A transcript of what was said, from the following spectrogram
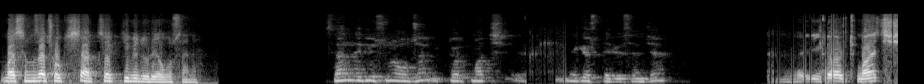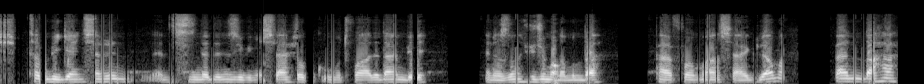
başımıza çok iş atacak gibi duruyor bu sene. Sen ne diyorsun Olcan? İlk dört maç e, ne gösteriyor sence? İlk dört maç tabii gençlerin sizin dediğiniz gibi gençler çok umut vadeden bir en azından hücum anlamında performans sergiliyor ama ben daha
